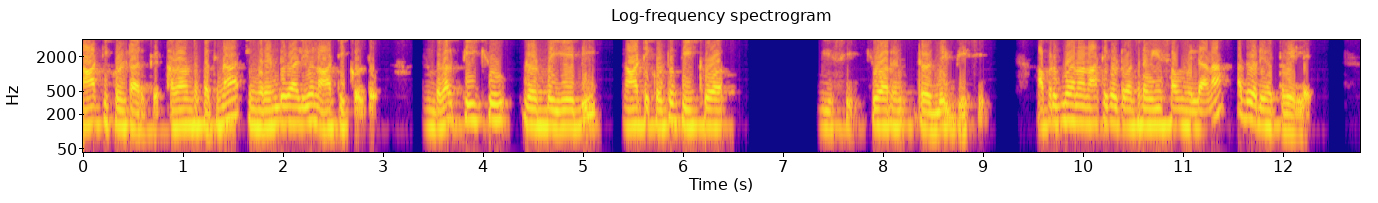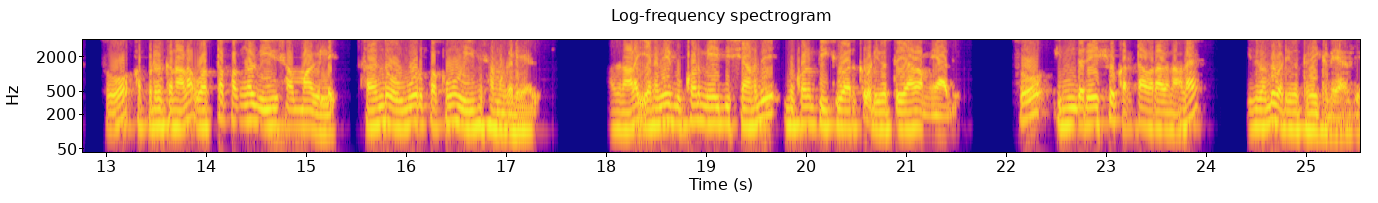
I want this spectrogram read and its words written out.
நாட் ஈக்குவல்ட்டாக இருக்குது அதாவது வந்து பார்த்தீங்கன்னா இந்த ரெண்டு வேல்யூ நாட் ஈக்குவல் டு என்பதால் PQ divide by AB not equal to PQR PC QR divide by PC அப்புறம் நான் நாட் ஈக்குவல் டு வந்துச்சுன்னா விதி சமம் இல்லைன்னா அது வடிவத்தவை இல்லை. ஸோ அப்படி இருக்கனால ஒத்த பக்கங்கள் விதி சமமாக இல்லை. அது வந்து ஒவ்வொரு பக்கமும் விதி சமம் கிடையாது. அதனால எனவே முக்கோணம் ஏபிசி ஆனது முக்கோணம் பிக்யூஆருக்கு வடிவத்தையாக அமையாது. ஸோ இந்த ரேஷியோ கரெக்டாக வராதனால இது வந்து வடிவத்துறை கிடையாது.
